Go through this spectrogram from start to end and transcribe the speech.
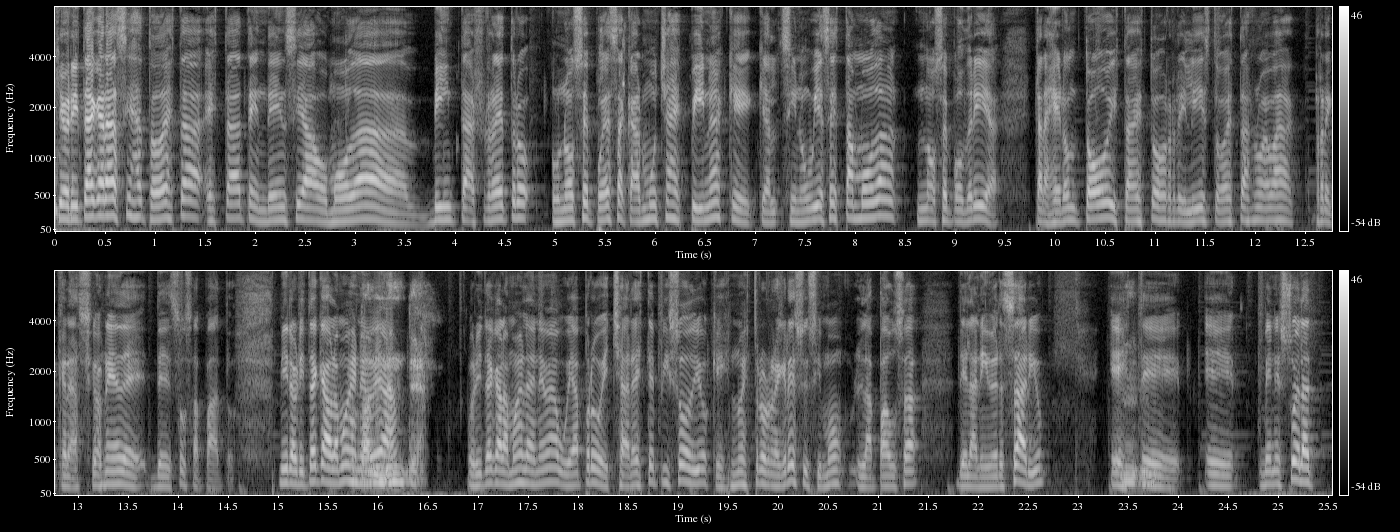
Que ahorita gracias a toda esta, esta tendencia o moda vintage retro, uno se puede sacar muchas espinas que, que si no hubiese esta moda no se podría. Trajeron todo y están estos releases, todas estas nuevas recreaciones de, de esos zapatos. Mira, ahorita que hablamos de NBA, ahorita que hablamos de la NBA, voy a aprovechar este episodio que es nuestro regreso. Hicimos la pausa del aniversario. Este, eh, Venezuela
